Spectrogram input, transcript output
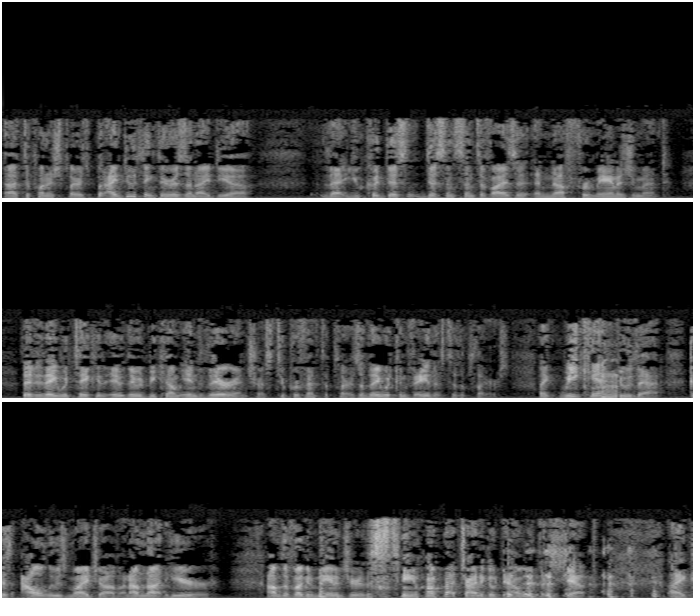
uh, to punish players. But I do think there is an idea that you could dis- disincentivize it enough for management that they would take it, they would become in their interest to prevent the players, and they would convey this to the players. Like we can't mm-hmm. do that because I'll lose my job, and I'm not here I'm the fucking manager of this team. I'm not trying to go down with the ship. Like,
